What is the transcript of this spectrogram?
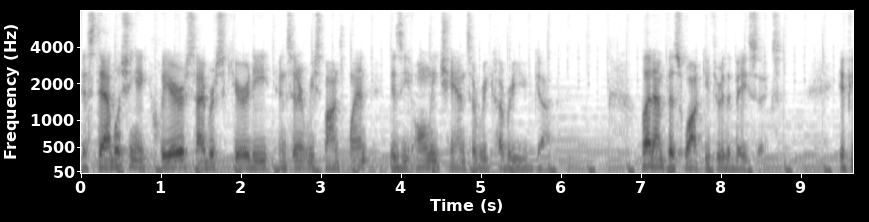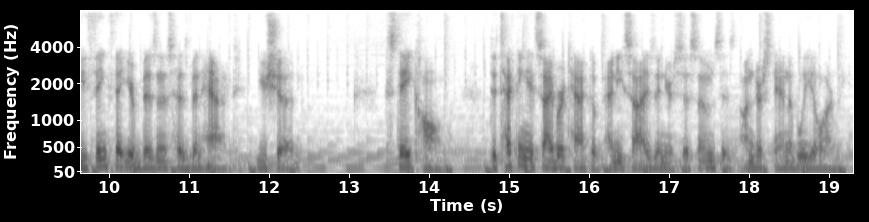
Establishing a clear cybersecurity incident response plan is the only chance of recovery you've got. Let Empus walk you through the basics. If you think that your business has been hacked, you should stay calm. Detecting a cyber attack of any size in your systems is understandably alarming.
